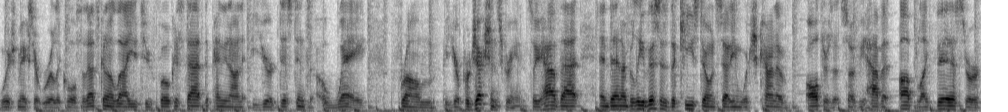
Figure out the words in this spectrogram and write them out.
which makes it really cool. So that's gonna allow you to focus that depending on your distance away from your projection screen. So you have that, and then I believe this is the keystone setting, which kind of alters it. So if you have it up like this, or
